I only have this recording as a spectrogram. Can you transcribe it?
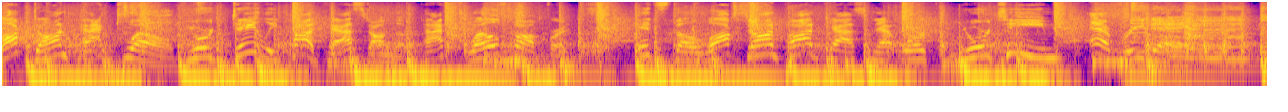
Locked On Pac 12, your daily podcast on the Pac 12 Conference. It's the Locked On Podcast Network, your team every day.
